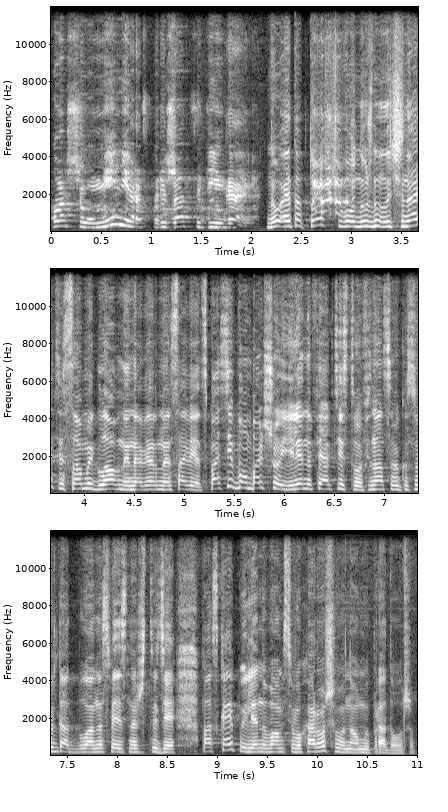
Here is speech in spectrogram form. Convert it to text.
ваше умение распоряжаться деньгами. Ну, это то, с чего нужно начинать, и самый главный, наверное, совет. Спасибо вам большое. Елена Феоктистова, финансовый консультант, была на связи с нашей студией по скайпу. Елена, вам всего хорошего, ну а мы продолжим.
